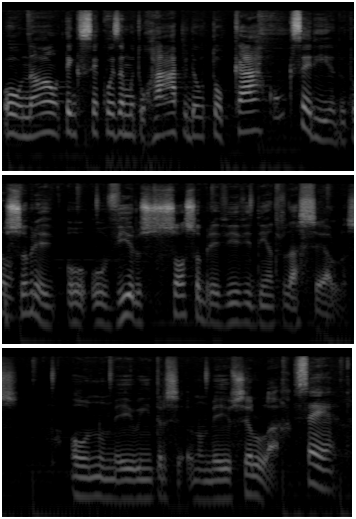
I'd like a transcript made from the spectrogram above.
ou não? Tem que ser coisa muito rápida ou tocar? Como que seria, doutor? O, sobre, o, o vírus só sobrevive dentro das células ou no meio, inter, no meio celular. Certo.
